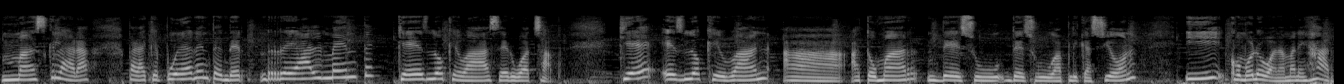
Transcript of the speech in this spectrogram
más clara, para que puedan entender realmente qué es lo que va a hacer WhatsApp qué es lo que van a, tomar de su, de su aplicación y cómo lo van a manejar.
